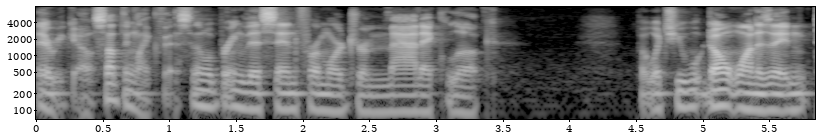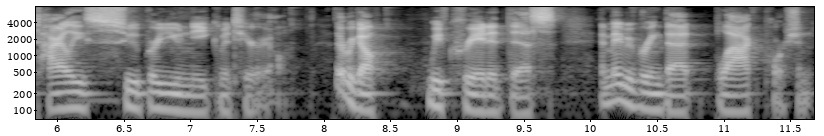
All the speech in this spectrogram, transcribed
There we go, something like this. And we'll bring this in for a more dramatic look. But what you don't want is an entirely super unique material. There we go, we've created this. And maybe bring that black portion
